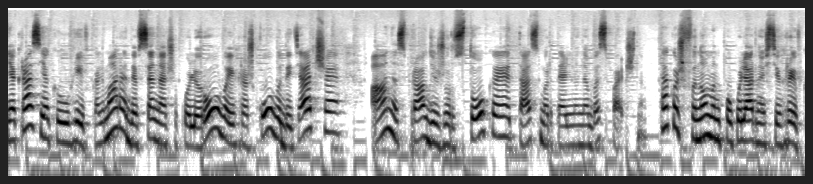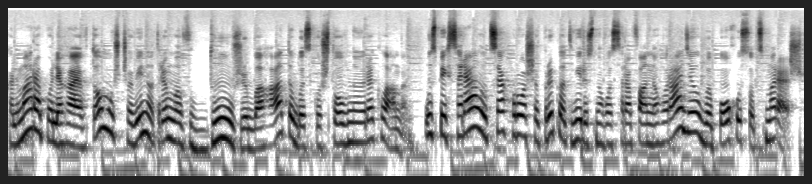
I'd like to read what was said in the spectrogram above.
Якраз як і у грі в кальмара, де все наче кольорове, іграшкове, дитяче. а насправді жорстоке та смертельно небезпечне. Також феномен популярності гри в кальмара полягає в тому, що він отримав дуже багато безкоштовної реклами. Успіх серіалу це хороший приклад вірусного сарафанного радіо в епоху соцмереж.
